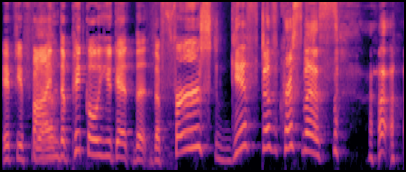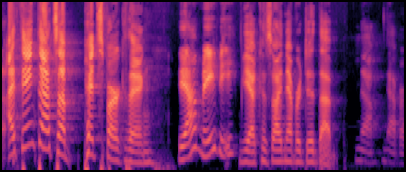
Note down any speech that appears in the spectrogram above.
If you find Yeah. the pickle, you get the, the first gift of Christmas. I think that's a Pittsburgh thing. yeah, maybe. Yeah, because I never did that. No, never.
